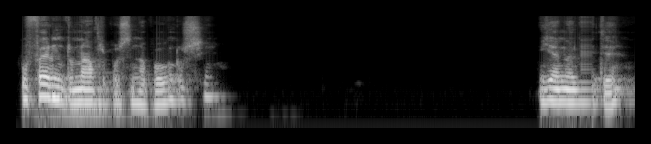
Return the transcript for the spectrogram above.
που φέρνουν τον άνθρωπο στην απόγνωση για να δείτε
